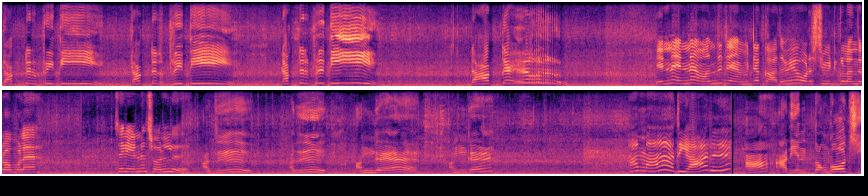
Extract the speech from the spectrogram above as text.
Doctor Preethi doctor Preethi doctor Preethi. Doctor. என்ன என்ன? வந்துட்டேன். விட்டா கதவே உடச்சி வீட்டுக்குள்ள வந்துடுவோம் போல. சரி என்ன சொல்லு? அது அது அங்க அங்க. ஆமா அது யாரு? ஆ அது என் தொங்கோச்சி.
